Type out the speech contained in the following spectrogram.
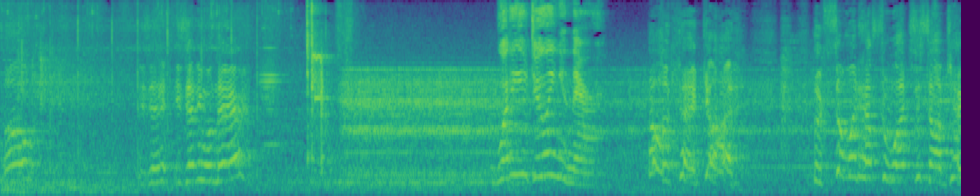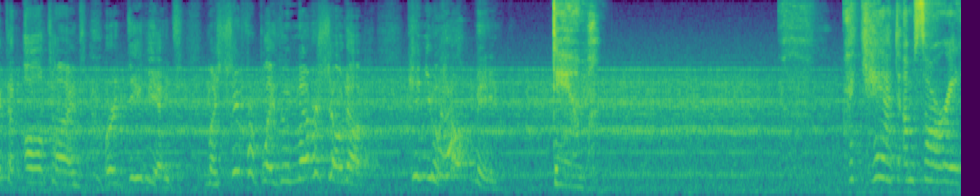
Hello? Is, any, is anyone there? What are you doing in there? Oh, thank God. Look, someone has to watch this object at all times, or it deviates. My shifter blades never showed up. Can you help me? Damn. I can't, I'm sorry.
